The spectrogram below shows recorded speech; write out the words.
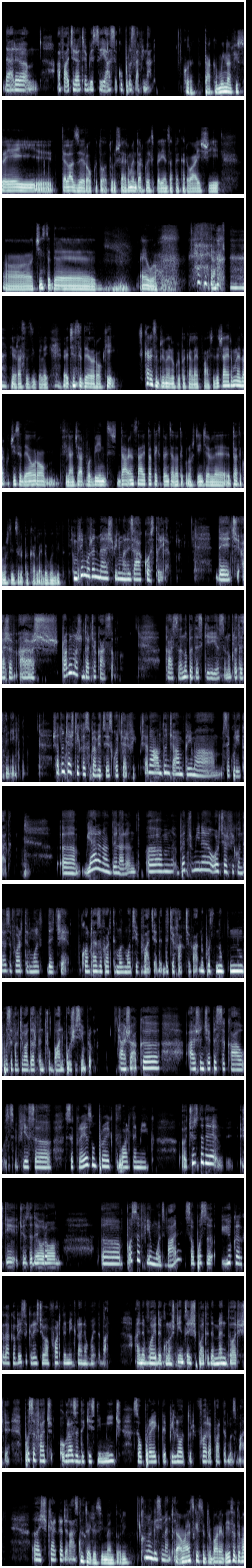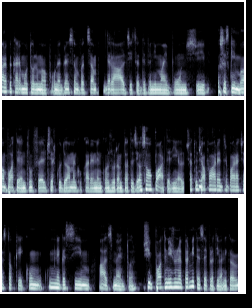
dar uh, afacerea trebuie să iasă cu plus la final. Corect. Dacă mâine ar fi să o iei de la zero cu totul și ai rămâne doar cu experiența pe care o ai și uh, 500 de euro, da, era să zic de lei, 500 de euro, ok, Și care sunt primele lucruri pe care le face? Deci ai rămâne doar cu 500 de euro financiar vorbind, dar însă ai toată experiența, toate cunoștințele, toate cunoștințele pe care le-ai dobândit. În primul rând mi-aș minimaliza costurile. Deci aș, aș, probabil m-aș întoarce acasă ca să nu plătesc chirie, să nu plătesc nimic. Și atunci știi că supraviețuiesc orice ar fi. Și atunci am prima securitate. Uh, iar în al doilea rând, um, pentru mine orice ar fi contează foarte mult de ce. Contează foarte mult motivația de, de ce fac ceva. Nu pot, nu, nu pot să fac ceva doar pentru bani, pur și simplu. Așa că aș începe să cau, fie să, să creez un proiect foarte mic. 500 uh, de, știi, 500 de euro uh, poți să fie mulți bani sau poți să... Eu cred că dacă vrei să creezi ceva foarte mic, nu ai nevoie de bani ai nevoie de cunoștințe și poate de mentori și de... Poți să faci o groază de chestii mici sau proiecte, piloturi, fără foarte mulți bani. Uh, și chiar cred în asta. Cum ți-ai găsit mentorii? Cum am găsit mentorii? Da, mai ales că este o întrebare, este o întrebare pe care multă lume o pune. Vrem să învățăm de la alții, să devenim mai buni și să schimbăm poate într-un fel cercul de oameni cu care ne înconjurăm toată ziua sau o parte din el. Și atunci da. apare întrebarea aceasta, ok, cum, cum ne găsim alți mentori? Și poate nici nu ne permite să-i plătim, adică,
